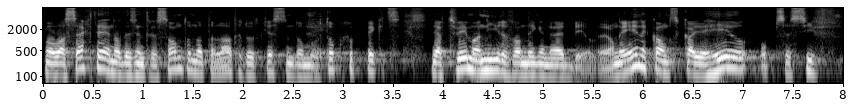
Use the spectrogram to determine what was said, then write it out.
Maar wat zegt hij, en dat is interessant, omdat dat later door het christendom wordt opgepikt, je hebt twee manieren van dingen uitbeelden. Aan de ene kant kan je heel obsessief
